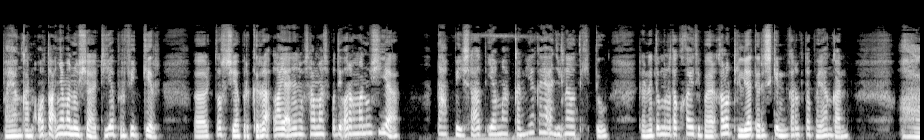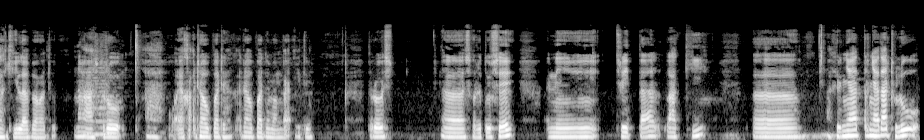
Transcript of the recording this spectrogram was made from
Bayangkan otaknya manusia, dia berpikir, uh, terus dia bergerak layaknya sama seperti orang manusia. Tapi saat ia makan, ya kayak anjing laut gitu. Dan itu menurut aku kayak dibayar. Kalau dilihat dari skin, kalau kita bayangkan, wah gila banget tuh. Nah bro, ah pokoknya gak ada obat ya, gak ada obat memang kayak gitu. terus uh, sorry to say ini cerita lagi uh, akhirnya ternyata dulu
